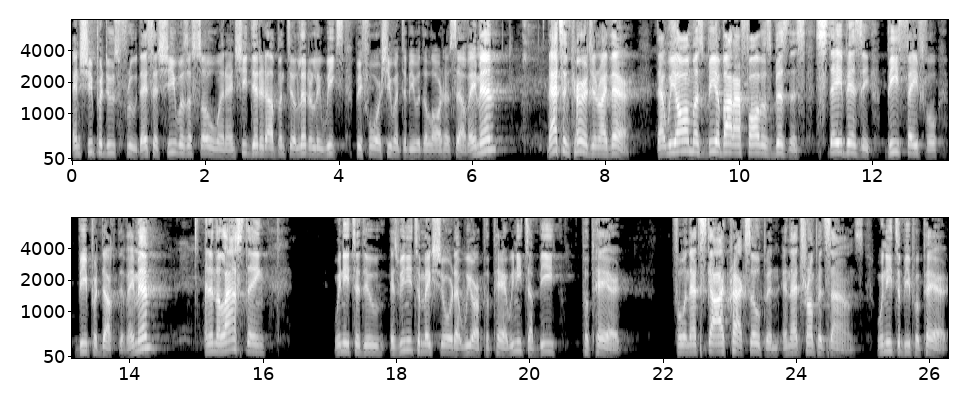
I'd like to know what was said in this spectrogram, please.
and she produced fruit. They said she was a soul winner and she did it up until literally weeks before she went to be with the Lord herself. Amen. That's encouraging right there. That we all must be about our Father's business. Stay busy, be faithful, be productive. Amen. And then the last thing we need to do is we need to make sure that we are prepared. We need to be prepared for when that sky cracks open and that trumpet sounds. We need to be prepared.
